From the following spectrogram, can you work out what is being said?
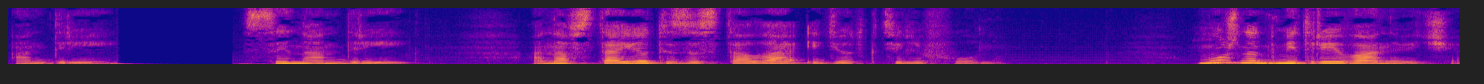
Андрей. Сын Андрей. Она встает из-за стола, идет к телефону. «Можно Дмитрия Ивановича?»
